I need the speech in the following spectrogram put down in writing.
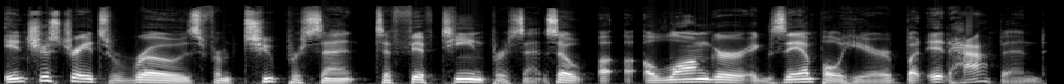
interest rates rose from 2% to 15%. So, a, a, longer example here, but it happened.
